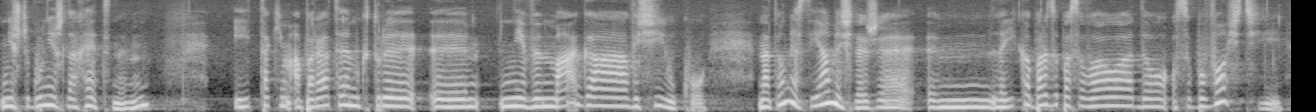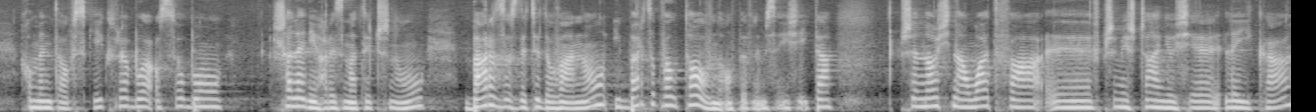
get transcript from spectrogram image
nieszczególnie szlachetnym i takim aparatem, który e, nie wymaga wysiłku. Natomiast ja myślę, że leika bardzo pasowała do osobowości Chomentowskiej, która była osobą szalenie charyzmatyczną, bardzo zdecydowaną i bardzo gwałtowną w pewnym sensie. I ta przenośna, łatwa e, w przemieszczaniu się lejka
